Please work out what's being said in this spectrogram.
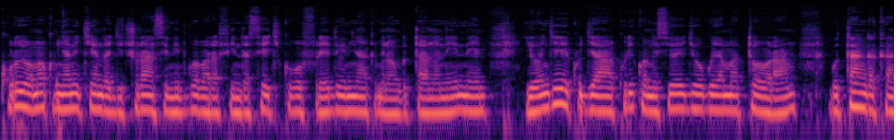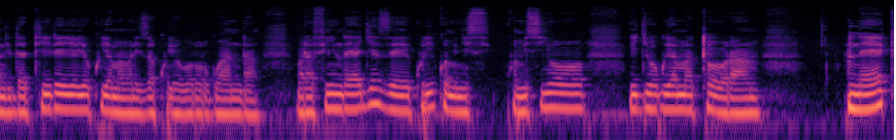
Kuri uyu wa makumyabiri n'icyenda gicurasi ni bwo barafinda sekikubo fred w'imyaka mirongo itanu n'ine yongeye kujya kuri komisiyo y'igihugu y'amatora gutanga kandidatire ye yo kwiyamamariza kuyobora u rwanda. Barafinda yageze kuri komisiyo y'igihugu y'amatora NEC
